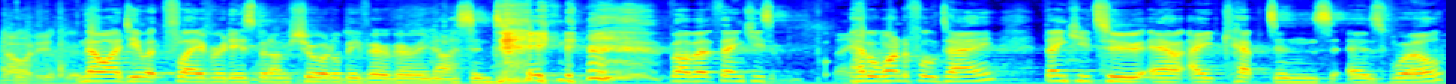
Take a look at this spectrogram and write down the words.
No idea. No idea what flavour it is, but I'm sure it'll be very, very nice indeed. Babar, thank you. Have a wonderful day. Thank you to our eight captains as well.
